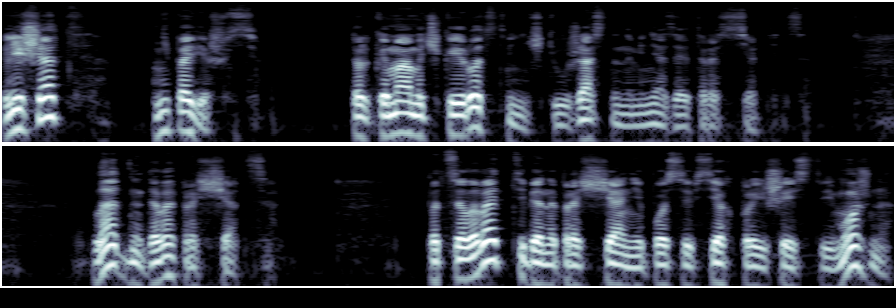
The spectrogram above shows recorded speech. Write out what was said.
Лишат, не повешусь. Только мамочка и родственнички ужасно на меня за это рассердятся. Ладно, давай прощаться. Поцеловать тебя на прощание после всех происшествий можно?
